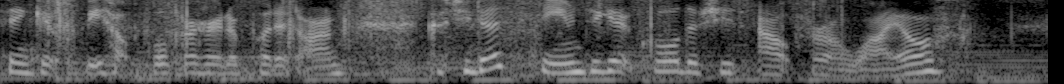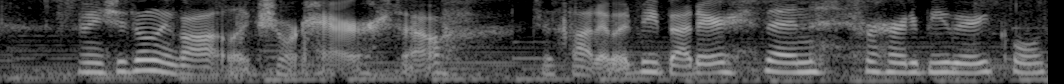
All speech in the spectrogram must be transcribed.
think it would be helpful for her to put it on because she does seem to get cold if she's out for a while. I mean, she's only got like short hair, so just thought it would be better than for her to be very cold.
